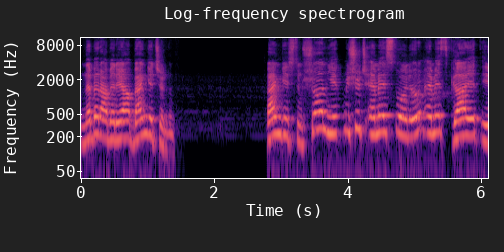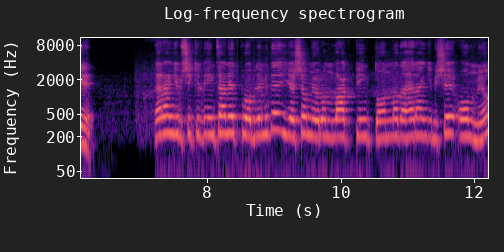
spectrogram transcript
Ne beraber ya ben geçirdim. Ben geçtim. Şu an 73 MS ile oynuyorum. MS gayet iyi. Herhangi bir şekilde internet problemi de yaşamıyorum. Lag, ping, donma da herhangi bir şey olmuyor.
